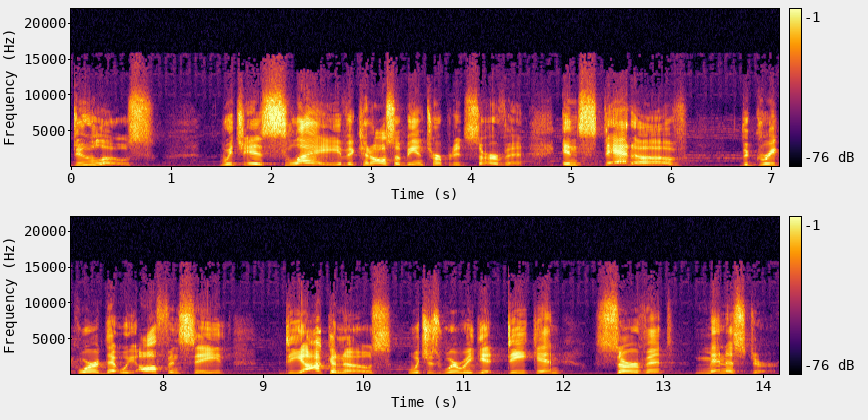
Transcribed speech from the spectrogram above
doulos, which is slave, it can also be interpreted servant, instead of the Greek word that we often see, diakonos, which is where we get deacon, servant, minister.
